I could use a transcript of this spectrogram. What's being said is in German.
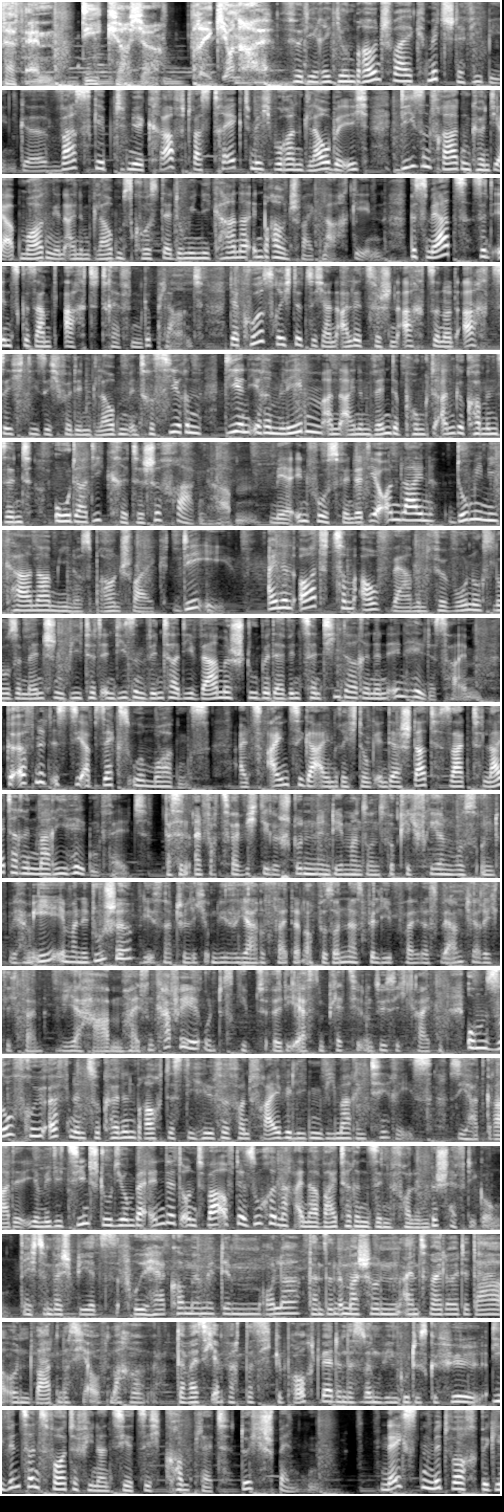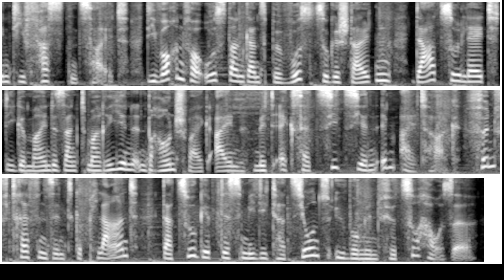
FFN, die Kirche. Regional. Für die Region Braunschweig mit Steffi Behnke. Was gibt mir Kraft? Was trägt mich? Woran glaube ich? Diesen Fragen könnt ihr ab morgen in einem Glaubenskurs der Dominikaner in Braunschweig nachgehen. Bis März sind insgesamt acht Treffen geplant. Der Kurs richtet sich an alle zwischen 18 und 80, die sich für den Glauben interessieren, die in ihrem Leben an einem Wendepunkt angekommen sind oder die kritische Fragen haben. Mehr Infos findet ihr online dominikaner-braunschweig.de einen Ort zum Aufwärmen für wohnungslose Menschen bietet in diesem Winter die Wärmestube der Vinzentinerinnen in Hildesheim. Geöffnet ist sie ab 6 Uhr morgens. Als einzige Einrichtung in der Stadt, sagt Leiterin Marie Hilgenfeld. Das sind einfach zwei wichtige Stunden, in denen man sonst wirklich frieren muss. Und wir haben eh immer eine Dusche. Die ist natürlich um diese Jahreszeit dann auch besonders beliebt, weil das wärmt ja richtig dann. Wir haben heißen Kaffee und es gibt äh, die ersten Plätzchen und Süßigkeiten. Um so früh öffnen zu können, braucht es die Hilfe von Freiwilligen wie Marie-Therese. Sie hat gerade ihr Medizinstudium beendet und war auf der Suche nach einer weiteren sinnvollen Beschäftigung. Wenn ich zum Beispiel jetzt früh herkomme mit dem Roller, dann sind immer schon ein, zwei Leute da und warten, dass ich aufmache da weiß ich einfach, dass ich gebraucht werde und das ist irgendwie ein gutes Gefühl. Die Vinzenzpforte finanziert sich komplett durch Spenden. Nächsten Mittwoch beginnt die Fastenzeit. Die Wochen vor Ostern ganz bewusst zu gestalten, dazu lädt die Gemeinde St. Marien in Braunschweig ein, mit Exerzitien im Alltag. Fünf Treffen sind geplant, dazu gibt es Meditationsübungen für zu Hause.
